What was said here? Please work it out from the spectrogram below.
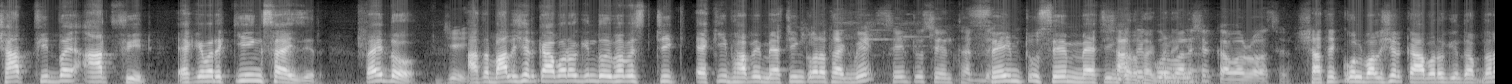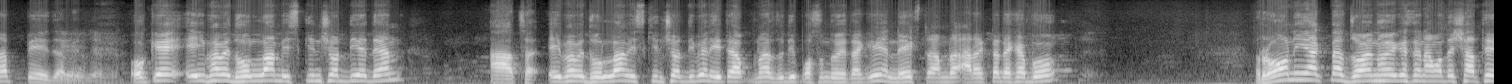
সাত ফিট বাই আট ফিট একেবারে কিং সাইজের তাই তো? আচ্ছা বালিশের কাবারও কিন্তু ওইভাবে ঠিক একইভাবে ম্যাচিং করা থাকবে। সেম টু সেম থাকবে। সেম টু সেম ম্যাচিং করা সাথে থাকবে কোল বালিশের কাভারও আছে। সাথে কোল বালিশের কাবারও কিন্তু আপনারা পেয়ে যাবেন। ওকে এইভাবে ধরলাম স্ক্রিনশট দিয়ে দেন। আচ্ছা এইভাবে ধরলাম স্ক্রিনশট দিবেন এটা আপনার যদি পছন্দ হয়ে থাকে। নেক্সট আমরা আরেকটা দেখাবো। রনি একটা জয়েন হয়ে গেছেন আমাদের সাথে।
